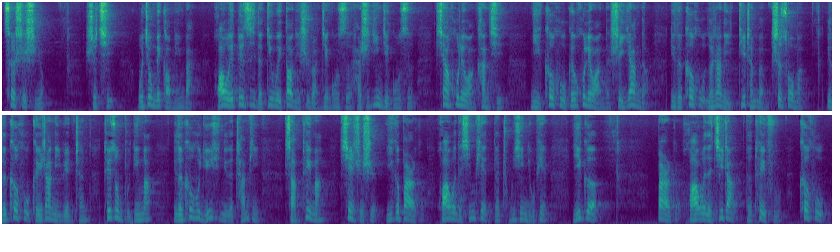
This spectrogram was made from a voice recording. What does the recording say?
测试使用。十七，我就没搞明白，华为对自己的定位到底是软件公司还是硬件公司？向互联网看齐，你客户跟互联网的是一样的，你的客户能让你低成本试错吗？你的客户可以让你远程推送补丁吗？你的客户允许你的产品闪退吗？现实是一个 bug，华为的芯片得重新流片；一个 bug，华为的基站得退服，客户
